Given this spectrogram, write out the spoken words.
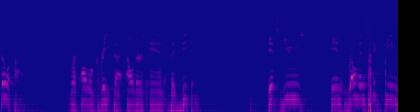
Philippi. So where Paul will greet the elders and the deacons. It's used in Romans 16:1.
